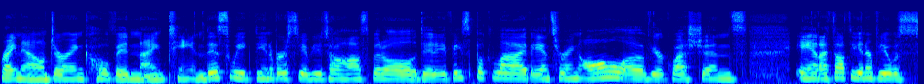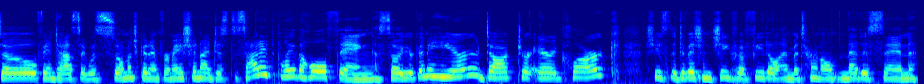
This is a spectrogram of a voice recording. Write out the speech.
right now during COVID 19. This week, the University of Utah Hospital did a Facebook Live answering all of your questions. And I thought the interview was so fantastic with so much good information. I just decided to play the whole thing. So you're going to hear Dr. Erin Clark. She's the division chief of fetal and maternal medicine,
